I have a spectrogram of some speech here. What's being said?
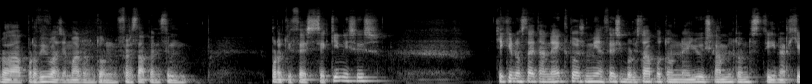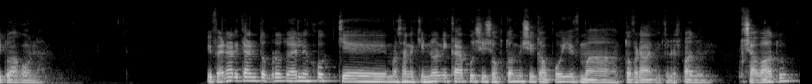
θα προβίβαζε μάλλον τον Verstappen στην πρώτη θέση της εκκίνησης και εκείνος θα ήταν έκτος, μία θέση μπροστά από τον Lewis Hamilton στην αρχή του αγώνα. Η Ferrari κάνει τον πρώτο έλεγχο και μας ανακοινώνει κάπου στις 8.30 το απόγευμα το βράδυ, τέλος πάντων, του Σαββάτου,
